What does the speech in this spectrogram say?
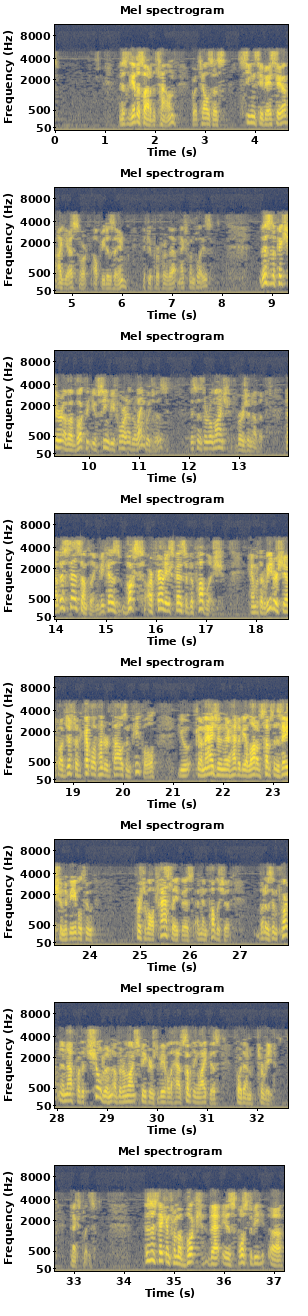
And this is the other side of the town, where it tells us Seen Sivesia, I guess, or Auf Wiedersehen, if you prefer that. Next one, please. This is a picture of a book that you've seen before in other languages. This is the Romansh version of it. Now, this says something, because books are fairly expensive to publish. And with a readership of just a couple of hundred thousand people, you can imagine there had to be a lot of subsidization to be able to, first of all, translate this and then publish it. But it was important enough for the children of the Romansh speakers to be able to have something like this for them to read. Next, please. This is taken from a book that is supposed to be uh,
